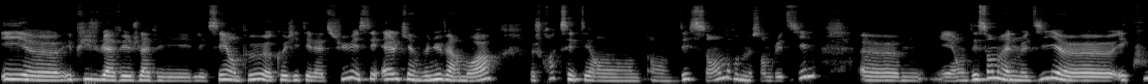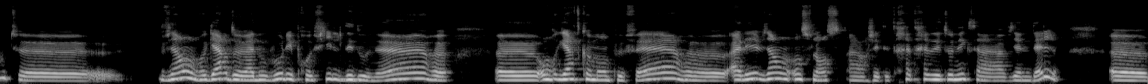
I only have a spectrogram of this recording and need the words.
Et, euh, et puis, je lui avais, je l'avais laissé un peu cogiter là-dessus et c'est elle qui est revenue vers moi. Je crois que c'était en, en, décembre, me semble-t-il. et en décembre, elle me dit, écoute, viens, on regarde à nouveau les profils des donneurs euh, on regarde comment on peut faire. Euh, allez, viens, on, se lance. Alors j'étais très très étonnée que ça vienne d'elle. Euh,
